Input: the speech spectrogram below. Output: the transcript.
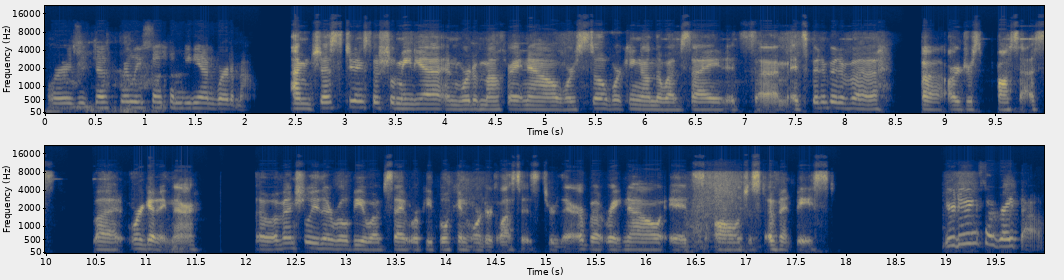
or is it just really social media and word of mouth? I'm just doing social media and word of mouth right now. We're still working on the website. It's um, it's been a bit of a, a arduous process, but we're getting there. So eventually there will be a website where people can order glasses through there, but right now it's all just event based. You're doing so great though.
